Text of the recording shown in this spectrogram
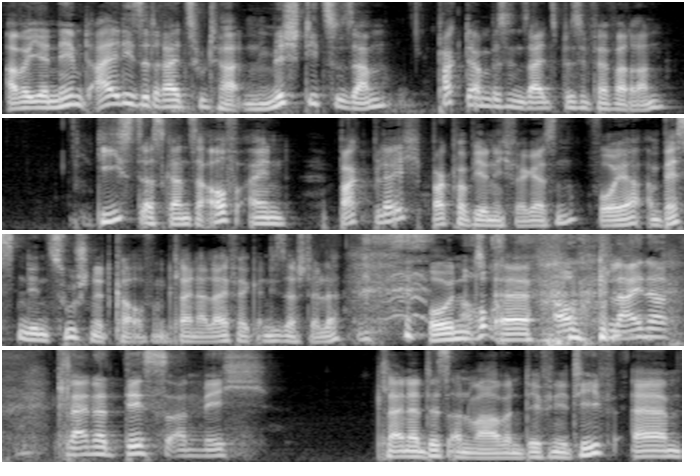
Aber ihr nehmt all diese drei Zutaten, mischt die zusammen, packt da ein bisschen Salz, bisschen Pfeffer dran, gießt das Ganze auf ein Backblech, Backpapier nicht vergessen, vorher. Am besten den Zuschnitt kaufen. Kleiner Lifehack an dieser Stelle. Und auch, äh, auch kleiner, kleiner Diss an mich. Kleiner Diss an Marvin, definitiv. Ähm,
